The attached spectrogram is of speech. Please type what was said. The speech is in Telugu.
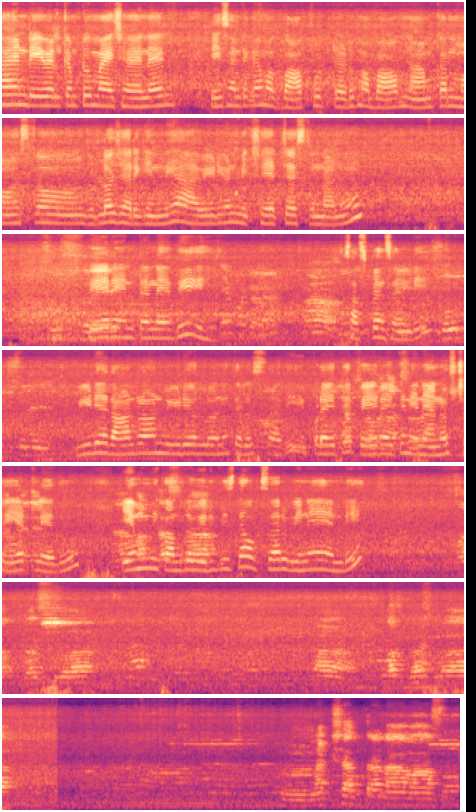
హాయ్ అండి వెల్కమ్ టు మై ఛానల్. రీసెంట్గా మాకు బాబు పుట్టాడు. మా బాబు నామకరణ మహోత్సవం గుడిలో జరిగింది. ఆ వీడియోని మీకు షేర్ చేస్తున్నాను. పేరేంటనేది? సస్పెన్స్ అండి. వీడియో రాను రాను వీడియోలోనే తెలుస్తుంది. ఇప్పుడైతే పేరైతే నేను అనౌన్స్ చేయట్లేదు. ఏమో మీకు అందులో వినిపిస్తే ఒకసారి వినేయండి. ఆ, నక్షత్ర నామాసు.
